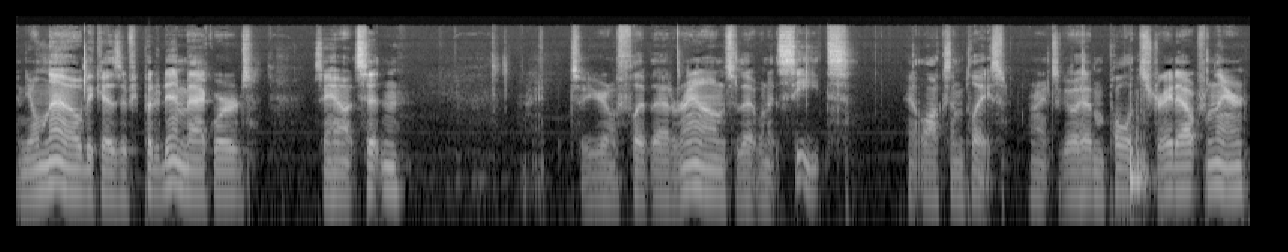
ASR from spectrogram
and you'll know because if you put it in backwards, see how it's sitting? Right, so you're to flip that around so that when it seats, it locks in place. All right, so go ahead and pull it straight out from there.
